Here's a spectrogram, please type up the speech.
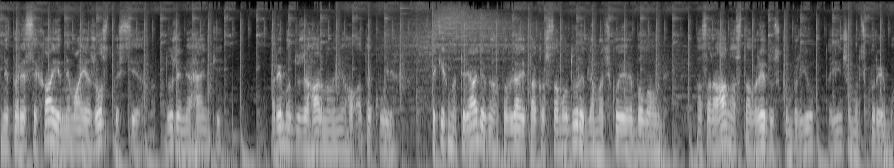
Не пересихає, не має жорсткості, дуже м'ягенький. Риба дуже гарно на нього атакує. З таких матеріалів виготовляють також самодури для морської риболовлі. На сарагана, ставриду, скумбрію та іншу морську рибу.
